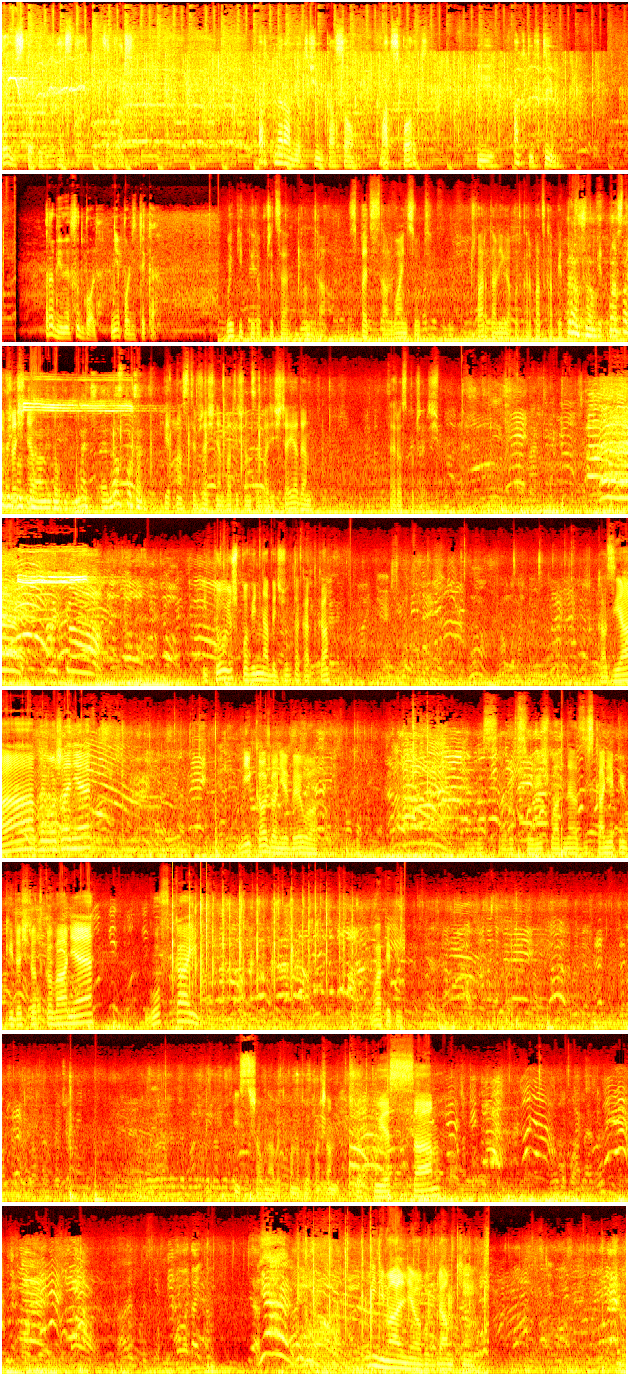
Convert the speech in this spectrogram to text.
Boiskowy High Zapraszam. Partnerami odcinka są Mat Sport i Active Team. Robimy futbol, nie politykę. Błękit Piropczyce kontra Specstal Łańcut. Czwarta Liga Podkarpacka, 15, Proszę o 15 sportowej września, kulturalny doping. Mecz rozpoczęty. 15 września 2021. Rozpoczęliśmy. Tu już powinna być żółta kartka. Okazja, wyłożenie. Nikogo nie było. Teraz ładne odzyskanie piłki, dośrodkowanie. Główka i łapie piłkę. I strzał nawet ponad łapaczami. W środku jest sam. Minimalnie obok bramki.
